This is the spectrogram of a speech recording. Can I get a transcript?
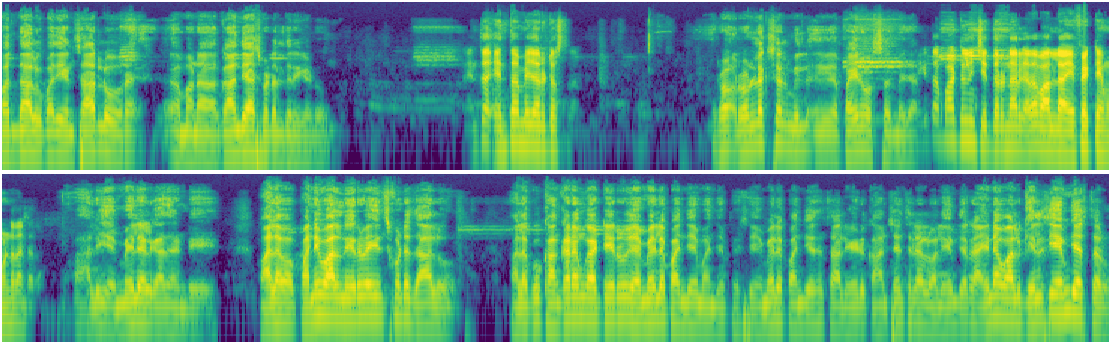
పద్నాలుగు పదిహేను సార్లు మన గాంధీ హాస్పిటల్ తిరిగాడు. ఎంత ఎంత మెజారిటీ వస్తుంది? రెండు లక్షల మిల్ పైన వస్తుంది మెజార్ మిగతా పార్టీల నుంచి ఇద్దరు ఉన్నారు కదా వాళ్ళ ఎఫెక్ట్ ఏమి ఉండదు అంటారు వాళ్ళు ఎమ్మెల్యేలు కదండి. వాళ్ళ పని వాళ్ళు నిర్వహించుకుంటే చాలు. వాళ్ళకు కంకణం కట్టారు ఎమ్మెల్యే పని చేయమని చెప్పేసి. ఎమ్మెల్యే పని చేస్తే చాలు. ఏడు కాన్స్టిట్యున్సీలలో వాళ్ళు ఏం చేయరు. అయినా వాళ్ళు గెలిచి ఏం చేస్తారు?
